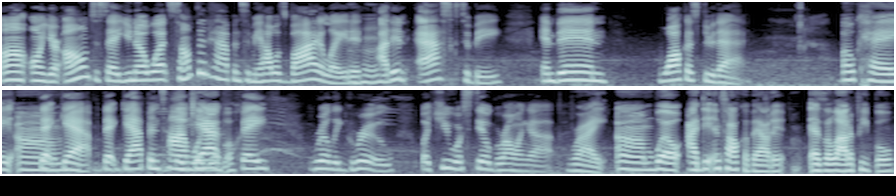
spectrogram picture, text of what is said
uh, on your own to say, you know what, something happened to me. I was violated. Mhm. I didn't ask to be, and then walk us through that Okay. Um, that gap, that gap in time where gap, your faith really grew, but you were still growing up. Right. Um, well, I didn't talk about it, as a lot of people.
